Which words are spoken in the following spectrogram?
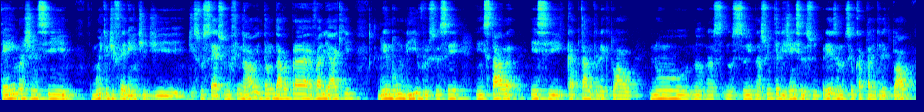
tem uma chance muito diferente de, de sucesso no final, então dava para avaliar que lendo um livro, se você instala esse capital intelectual no, no, na, no, na sua inteligência da sua empresa, no seu capital intelectual,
